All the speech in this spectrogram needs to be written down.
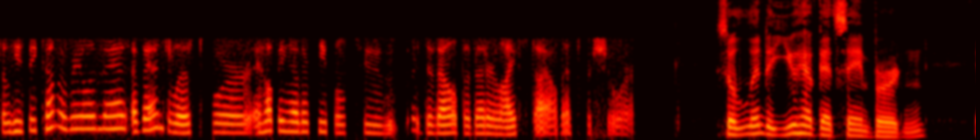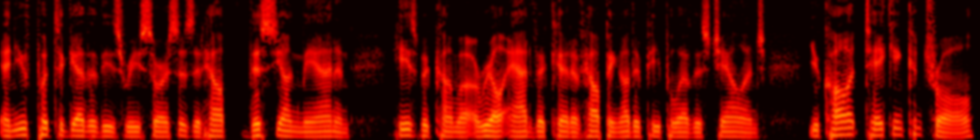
So he's become a real evangelist for helping other people to develop a better lifestyle, that's for sure. So, Linda, you have that same burden, and you've put together these resources that help this young man, and he's become a, a real advocate of helping other people have this challenge. You call it taking control.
